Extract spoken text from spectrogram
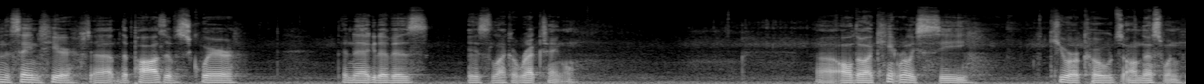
And the same here. Uh, the positive is square, the negative is is like a rectangle. Uh, although I can't really see QR codes on this one.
